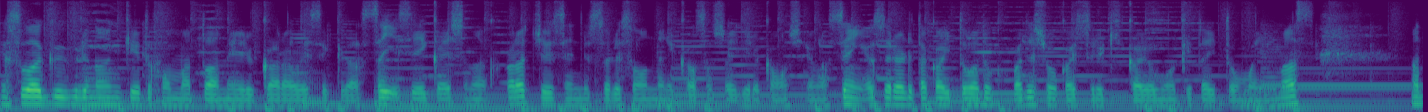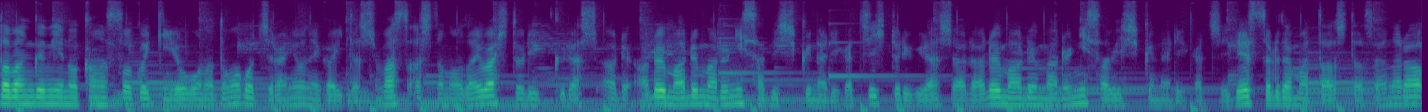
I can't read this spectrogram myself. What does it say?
予想は Google のアンケートフォーマットはメールからお寄せください。正解者の中から抽選でそれそう何かを差し上げるかもしれません。寄せられた回答はどこかで紹介する機会を設けたいと思います。また番組への感想、ご意見、要望などもこちらにお願いいたします。明日のお題は、一人暮らしあるある〇〇に寂しくなりがち。一人暮らしあるある〇〇に寂しくなりがちです。それではまた明日、さよなら。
